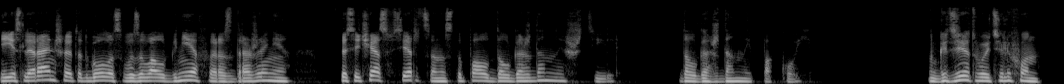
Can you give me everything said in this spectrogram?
И если раньше этот голос вызывал гнев и раздражение, то сейчас в сердце наступал долгожданный штиль, долгожданный покой. «Где твой телефон?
